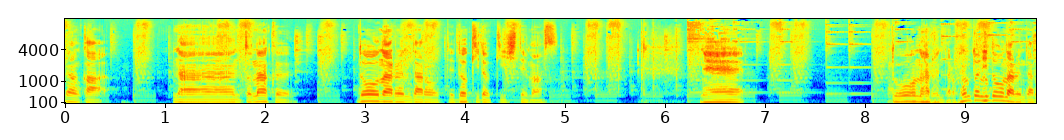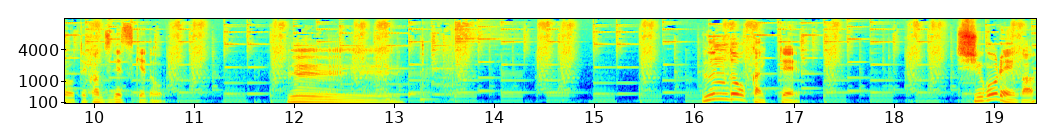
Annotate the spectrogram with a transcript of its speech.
なんかなんとなくどうなるんだろうってドキドキしてます。ね。えどうなるんだろう。本当にどうなるんだろうって感じですけど。うーん。運動会って守護霊が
